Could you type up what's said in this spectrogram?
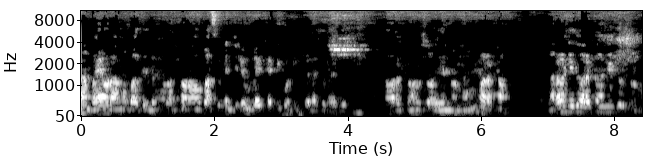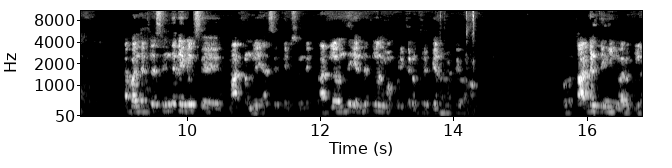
நான் பயம் விடாம பார்த்துக்கிறேன் வருத்தம் வராம பார்த்துக்கிறேன்னு சொல்லி உங்களே கட்டி போட்டுக்கிட்டு வரக்கூடாது. வரட்டும் சோ என்னன்னா வரட்டும். வர வேண்டியது வரட்டும்னு சொல்லணும் அப்ப அந்த இடத்துல சிந்தனைகள் மாற்றம் இல்லையா சிந்தி அதுல வந்து எந்த இடத்துல நம்ம குறிக்கிறோம் திருப்பி அந்த மாதிரி வரும் இப்போ தாட் அண்ட் திங்கிங் வரக்குள்ள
